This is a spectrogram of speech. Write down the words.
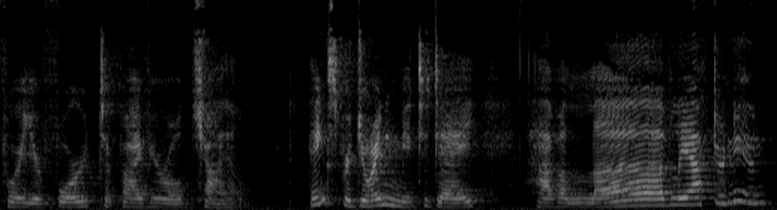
for your four to five year old child. Thanks for joining me today. Have a lovely afternoon.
